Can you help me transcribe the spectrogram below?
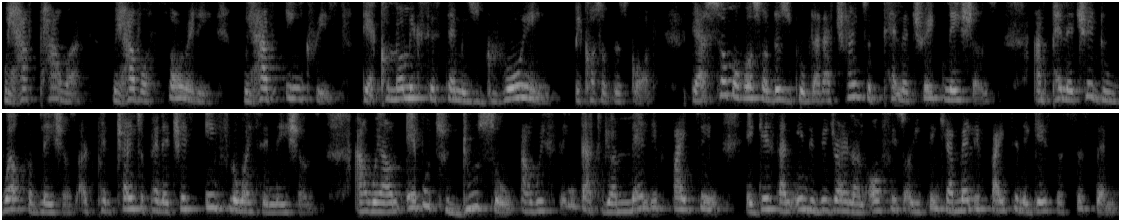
We have power, we have authority, we have increase. The economic system is growing because of this God. There are some of us on this group that are trying to penetrate nations and penetrate the wealth of nations, and trying to penetrate influence in nations. And we are unable to do so. And we think that you're merely fighting against an individual in an office, or you think you're merely fighting against a system.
